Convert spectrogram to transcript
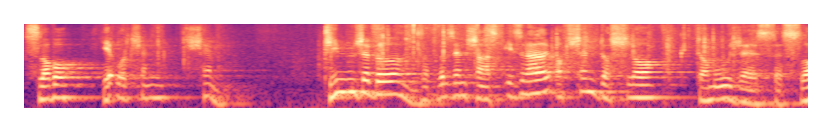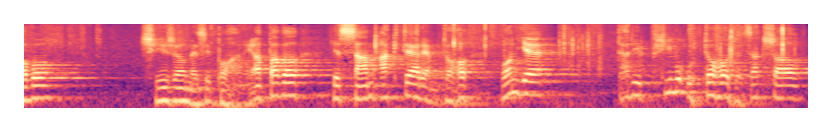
Slovo je určen všem. Tím, že byl zatvrzen část Izrael, ovšem došlo tomu, že se slovo šířil mezi pohany. A Pavel je sám aktérem toho. On je tady přímo u toho, že začal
